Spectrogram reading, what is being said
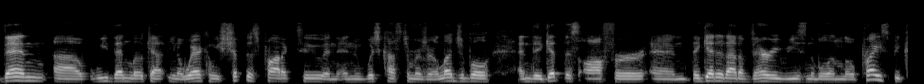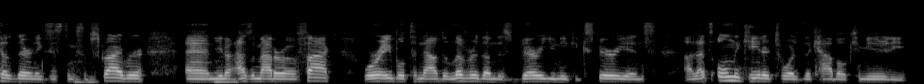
then uh, we then look at you know where can we ship this product to and, and which customers are eligible and they get this offer and they get it at a very reasonable and low price because they're an existing mm-hmm. subscriber and you know mm-hmm. as a matter of fact we're able to now deliver them this very unique experience uh, that's only catered towards the Kabo community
